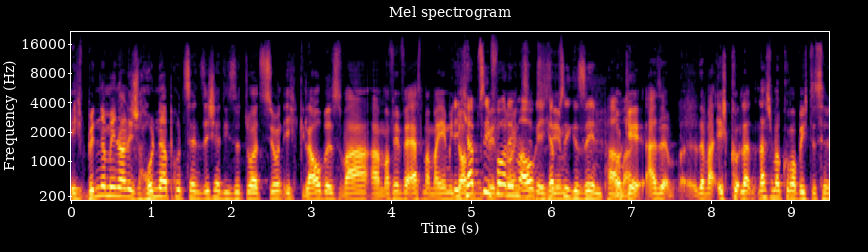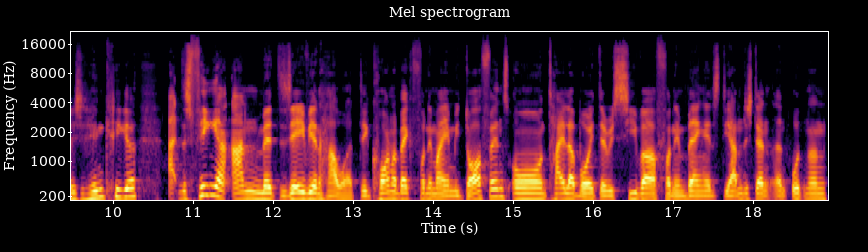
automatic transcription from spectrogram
Ich bin mir noch nicht 100% sicher, die Situation. Ich glaube, es war ähm, auf jeden Fall erstmal Miami ich habe sie vor dem Auge. Ich habe sie gesehen ein paar Mal. Okay, also äh, da war- ich lass mich mal gucken, ob ich das hier richtig hinkriege. Ah, Das fing ja an mit Xavier Howard, den Cornerback von den Miami Dolphins und Tyler Boyd, der Receiver von den Bengals. Die haben sich dann äh, unten, an,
